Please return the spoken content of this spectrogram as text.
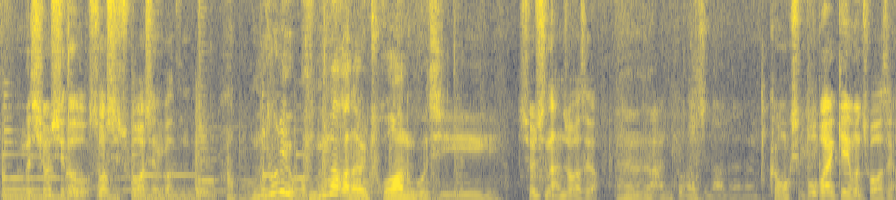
근데 시호 씨도 수아 씨 좋아하시는 것 같은데. 아 뭔 소리예요? 그 누나가 날 좋아하는 거지. 시호 씨는 안 좋아하세요? 안 좋아하지 나는. 그럼 혹시 모바일 게임은 좋아하세요?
